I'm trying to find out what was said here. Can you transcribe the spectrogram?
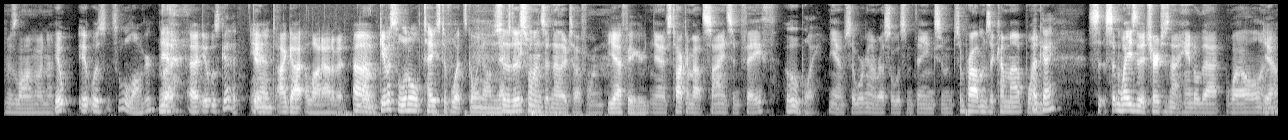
it was long wasn't it It it was it's a little longer, but Yeah. uh, it was good, Good. and I got a lot out of it. Um, give us a little taste of what's going on next. so this week. one's another tough one yeah, I figured. yeah it's talking about science and faith Oh boy. yeah so we're gonna wrestle with some things some some problems that come up when Okay. s- some ways that the church has not handled that well. And, Yeah.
